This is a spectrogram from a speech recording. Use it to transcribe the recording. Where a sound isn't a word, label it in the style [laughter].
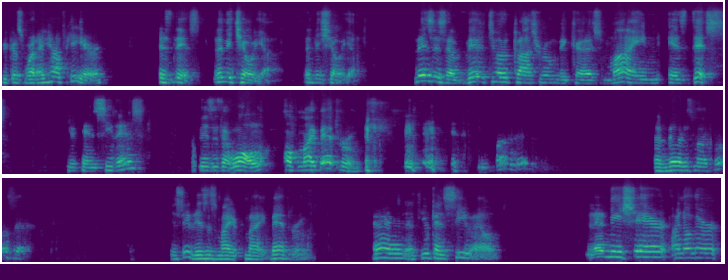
because what I have here is this. Let me show you. Let me show you. This is a virtual classroom because mine is this. You can see this. This is the wall of my bedroom. [laughs] And there is my closet. You see, this is my, my bedroom. And as you can see, well, let me share another,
